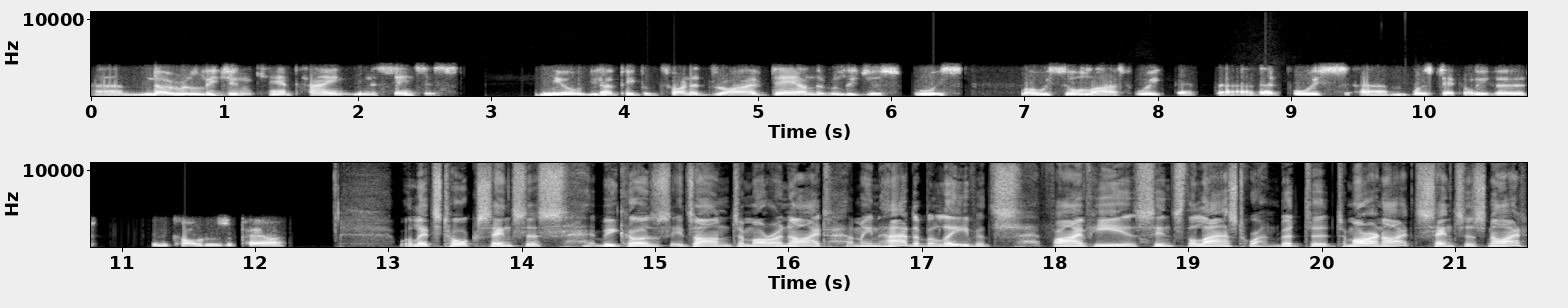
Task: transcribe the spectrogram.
um, no religion campaign in the census. You know, people trying to drive down the religious voice. Well, we saw last week that uh, that voice um, was definitely heard in the corridors of power. Well, let's talk census because it's on tomorrow night. I mean, hard to believe it's five years since the last one. But uh, tomorrow night, census night,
